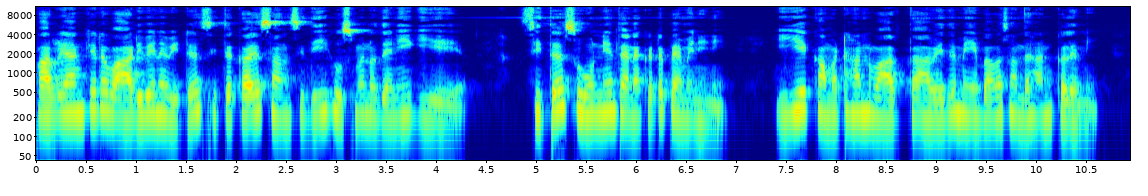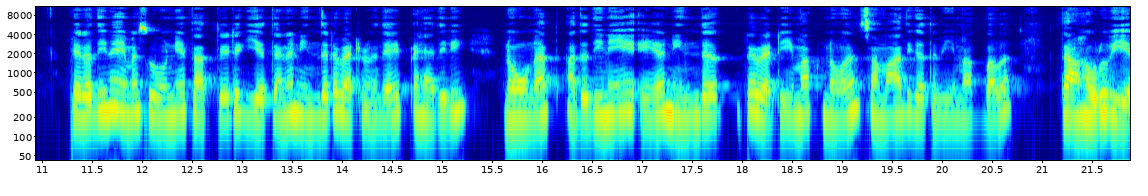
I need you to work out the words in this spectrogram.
පර්යංකයට වාඩි වෙන විට සිත කය සංසිදී හුස්ම නොදැනී ගියේය. සිත ශූන්‍ය තැනකට පැමිණිනි. ඊයේ කමඨහන් වාර්තාවේද මේ බව සඳහන් කළෙමි. පෙර දින එම ශූන්‍ය තත්වයට ගිය තැන නින්දට වැටුණදැයි පැහැදිලි නොවුනත් අද දිනේ එය නින්දට වැටීමක් නොව සමාධිගත වීමක් බව තාහුරු විය.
